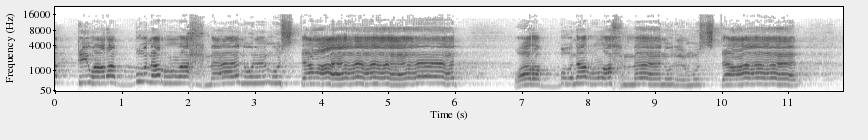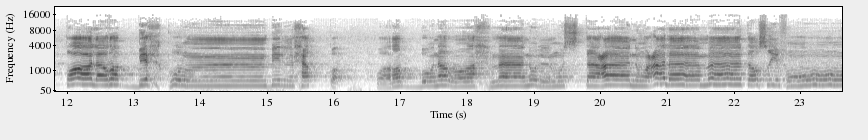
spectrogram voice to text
بالحق وربنا الرحمن المستعان. وربنا الرحمن المستعان. قال رب احكم بالحق. وربنا الرحمن المستعان على ما تصفون.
